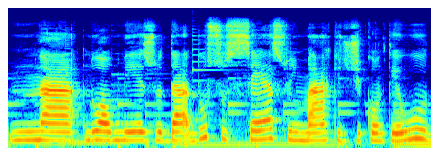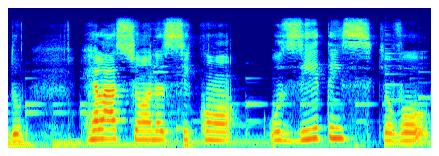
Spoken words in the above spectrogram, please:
na, no almejo da, do sucesso em marketing de conteúdo relaciona-se com os itens que eu vou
